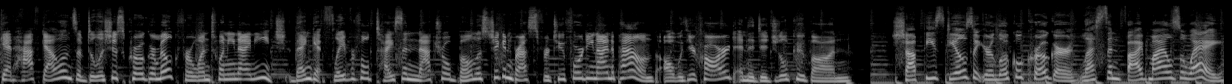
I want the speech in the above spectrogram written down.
Get half gallons of delicious Kroger milk for 129 each, then get flavorful Tyson natural boneless chicken breasts for 249 a pound, all with your card and a digital coupon. Shop these deals at your local Kroger, less than 5 miles away,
